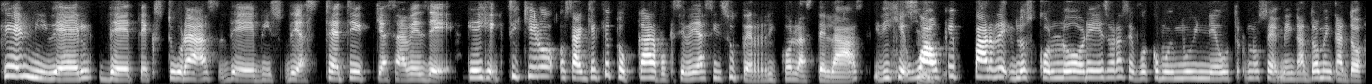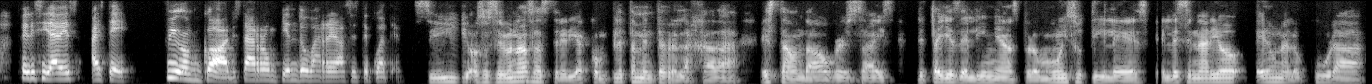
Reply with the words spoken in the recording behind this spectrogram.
qué nivel de texturas, de, vis- de aesthetic, ya sabes, de que dije, sí quiero, o sea, ya quiero tocar porque se ve así súper rico las telas. Y dije, Sí. wow, qué padre, los colores, ahora se fue como muy neutro, no sé, me encantó, me encantó. Felicidades a este Fear of God, está rompiendo barreras este cuate. Sí, o sea, se ve una sastrería completamente relajada, esta onda oversize, detalles de líneas, pero muy sutiles. El escenario era una locura,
